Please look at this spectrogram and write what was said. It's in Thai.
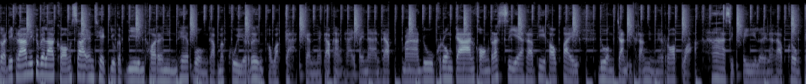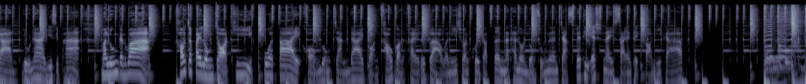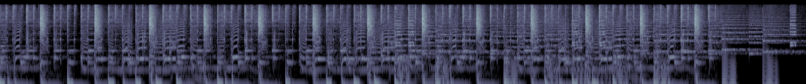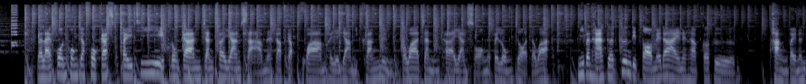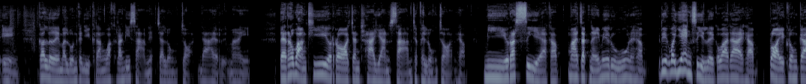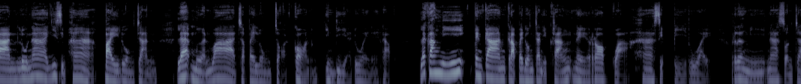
สวัสดีครับ นี่คือเวลาของ s ซ e อนเทคอยู่กับยีนทอรณินเทพวงศ์ครับมาคุยเรื่องอวกาศกันนะครับ ห่างหายไปนานครับ มาดูโครงการของรัสเซียครับ ที่เขาไปดวงจันทร์อีกครั้งหนึ่งในรอบกว่า 50 ปีเลยนะครับ โครงการลูน่า 25 มาลุ้นกันว่าเขาจะไปลงจอดที่ขั้วใต้ของดวงจันทร์ได้ก่อนเขาก่อนใครหรือเปล่า วันนี้ชวนคุยกับเติ้ลนัทนนท์ดวงสูงเนินจาก Space TH ใน s ซ e อนเทคตอนนี้ครับ หลายๆ คนคงจะโฟกัสไปที่โครงการจันทรายาน 3 นะครับ กับความพยายามอีกครั้งหนึ่ง เพราะว่าจันทรายาน 2 เนี่ยไปลงจอด แต่ว่ามีปัญหาเกิดขึ้นติดต่อไม่ได้นะครับ ก็คือพังไปนั่นเอง ก็เลยมาลุ้นกันอีกครั้งว่าครั้งที่ 3 เนี่ยจะลงจอดได้หรือไม่ แต่ระหว่างที่รอจันทรายาน 3 จะไปลงจอดครับ มีรัสเซียครับ มาจากไหนไม่รู้นะครับ เรียกว่าแย่งซีนเลยก็ว่าได้ครับ ปล่อยโครงการลูน่า 25 ไปดวงจันทร์ และเหมือนว่าจะไปลงจอดก่อนอินเดียด้วยนะครับและครั้งนี้เป็นการกลับไปดวงจันทร์อีกครั้งในรอบกว่า 50 ปีด้วย เรื่องนี้น่าสนใจ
